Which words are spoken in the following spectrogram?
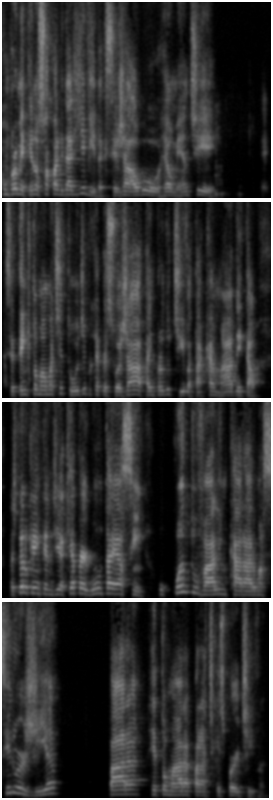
comprometendo a sua qualidade de vida, que seja algo realmente. Você tem que tomar uma atitude, porque a pessoa já está improdutiva, está acamada e tal. Mas pelo que eu entendi aqui, a pergunta é assim: o quanto vale encarar uma cirurgia para retomar a prática esportiva?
